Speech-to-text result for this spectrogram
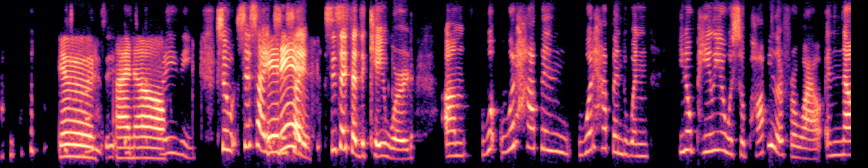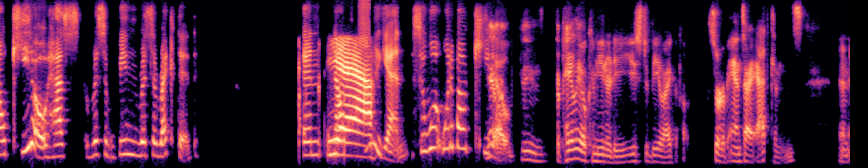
dude crazy. i It's know Crazy. So since I It since I since I said the K word, um, what what happened? What happened when you know paleo was so popular for a while, and now keto has res- been resurrected, and now Yeah. again. So what what about Yeah, keto? the, the paleo community used to be like uh, sort of anti-Atkins, and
